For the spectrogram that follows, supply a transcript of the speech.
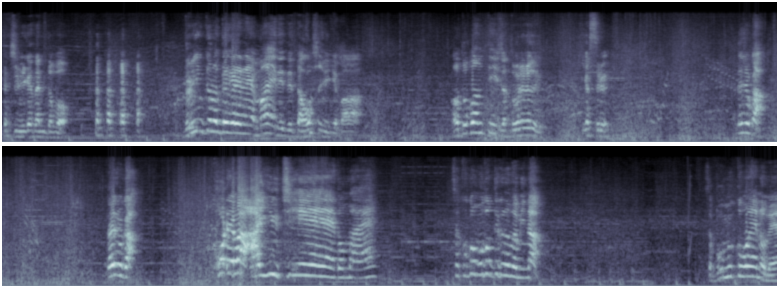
私味方に飛ぼう。ドリンクのおかげでね、前出て倒しに行けば、アドバンテージは取れる気がする。大丈夫か？大丈夫か？これは相打ちどんまいさあ、ここ戻ってくるんだみんな。さあ、ボム怖いので、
